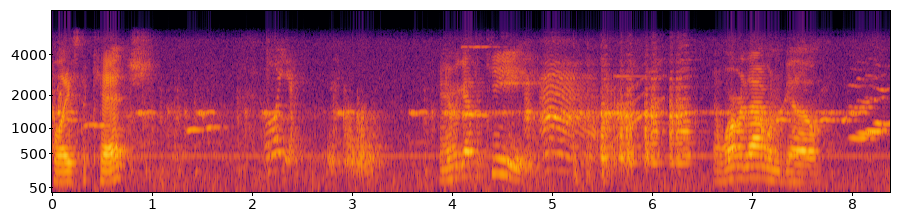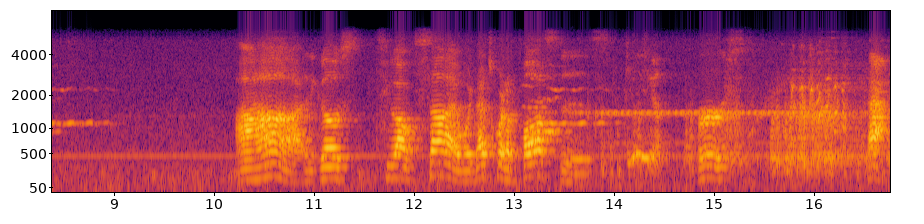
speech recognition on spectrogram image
place to catch. Oh yeah. And we got the key. Mm. And where would that one go? Aha, it goes to outside. Where that's where the boss is. First. Ah.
